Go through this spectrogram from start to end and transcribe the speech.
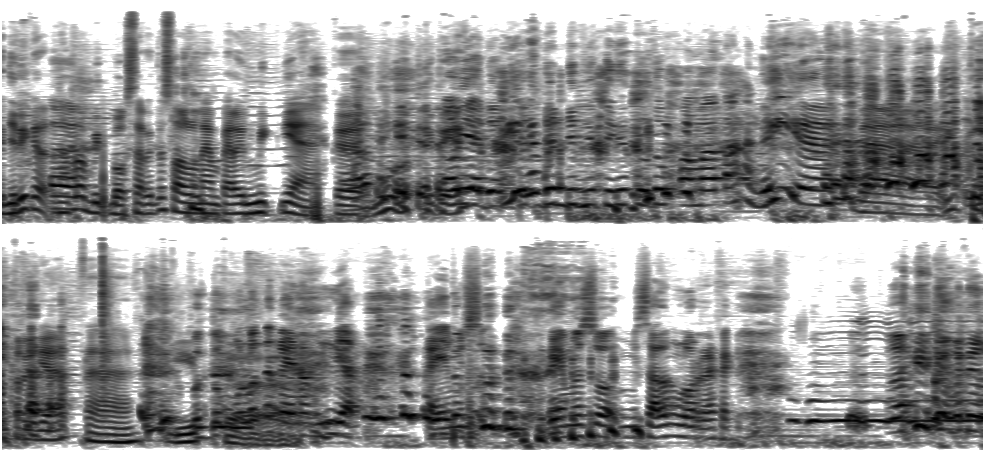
jadi kenapa beatboxer itu selalu nempelin mic-nya ke mulut gitu Oh ya? iya, dan, dan, dan ditutup sama tangan ya? Iya. Nah, itu ternyata. Gitu. bentuk mulutnya kayak enak dilihat kayak musuh kayak musuh misalnya ngeluarin efek Oh, iya bener.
